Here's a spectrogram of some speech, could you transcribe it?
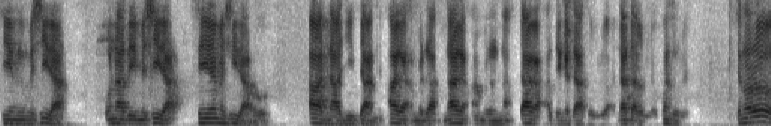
စီရင်သူမရှိတာဩနာတိမရှိတာဆင်းရဲမရှိတာကိုအနာကြိတနဲ့အကအမတ္တနာကအမရဏတာကအသင်္ကတဆိုပြီးတော့အနတ္တလို့လည်းဖွင့်ဆိုတယ်ကျွန်တော်တို့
